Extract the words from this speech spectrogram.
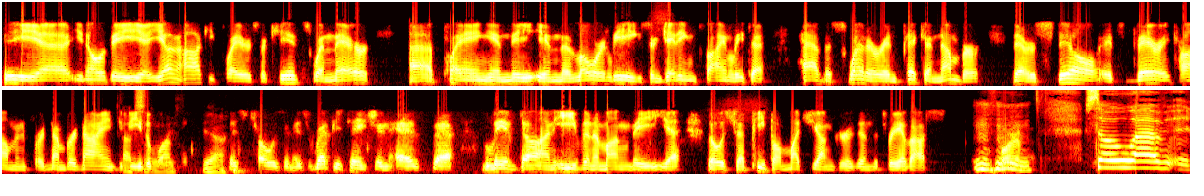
the uh, you know the uh, young hockey players, the kids when they're uh, playing in the in the lower leagues and getting finally to have a sweater and pick a number, there's still it's very common for number nine to Absolutely. be the one Yeah. that's chosen. His reputation has uh, lived on even among the uh, those uh, people much younger than the three of us. Mhm. So uh,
